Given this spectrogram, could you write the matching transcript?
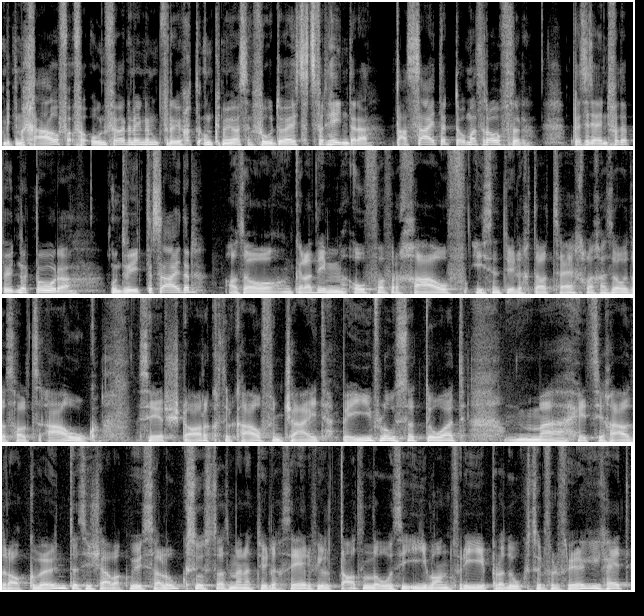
mit dem Kauf von unförmigem Früchten und Gemüse Food Waste zu verhindern. Das sagt der Thomas Roffler, Präsident der Bündner Bauern. Und weiter sagt er, also gerade im Offenverkauf ist natürlich tatsächlich so, dass halt das Auge sehr stark den Kaufentscheid beeinflussen tut. Man hat sich auch daran gewöhnt, das ist auch ein gewisser Luxus, dass man natürlich sehr viel tadellose, einwandfreie Produkte zur Verfügung hat.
